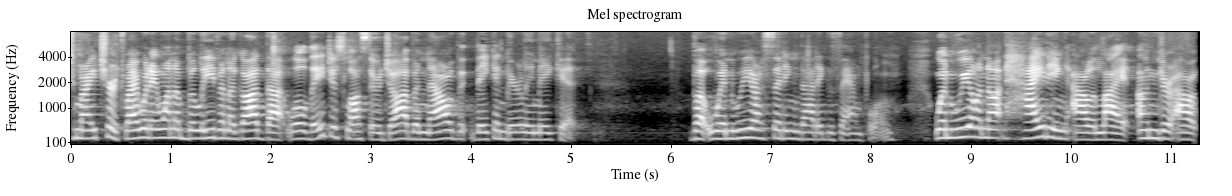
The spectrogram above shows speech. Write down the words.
to my church? Why would I want to believe in a God that, well, they just lost their job and now they can barely make it? But when we are setting that example, when we are not hiding our light under our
